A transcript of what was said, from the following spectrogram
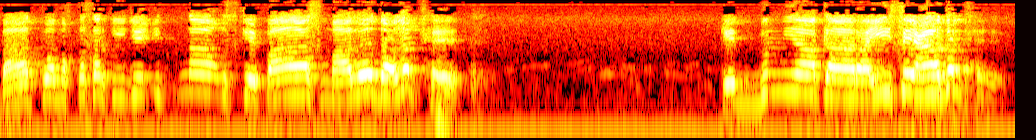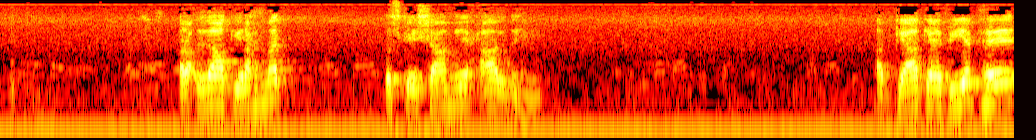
بات کو مختصر کیجیے اتنا اس کے پاس مال و دولت ہے کہ دنیا کا رئیس عادت ہے۔ اور اللہ کی رحمت اس کے شامل حال نہیں۔ اب کیا کیفیت ہے؟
